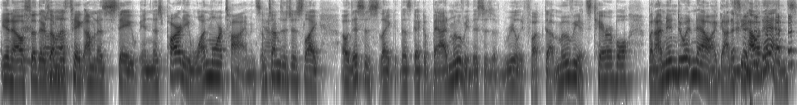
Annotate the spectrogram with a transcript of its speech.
you know, so there's, uh-huh. I'm going to take, I'm going to stay in this party one more time. And sometimes yeah. it's just like, oh, this is like that's like a bad movie. This is a really fucked up movie. It's terrible, but I'm into it now. I got to see how it ends.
